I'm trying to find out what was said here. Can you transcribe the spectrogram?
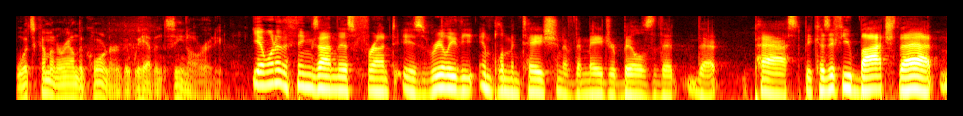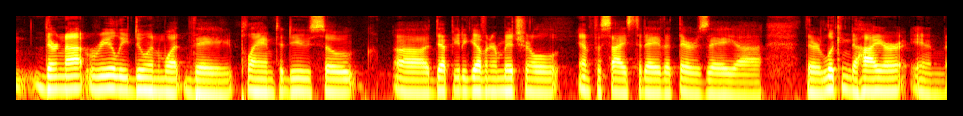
what's coming around the corner that we haven't seen already? Yeah, one of the things on this front is really the implementation of the major bills that that passed. Because if you botch that, they're not really doing what they plan to do. So, uh, Deputy Governor Mitchell emphasized today that there's a uh, they're looking to hire an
